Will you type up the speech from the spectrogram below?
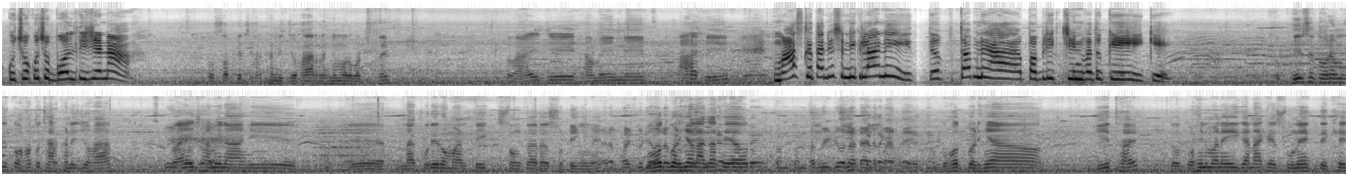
कुछ कुछ बोल दीजिए ना। तो सबके झारखंडी जोहार रही मोर बट से तो आए जे हमें ने आहे मास्क तनी से निकला नहीं तब तब ने पब्लिक चिन्ह तो के ही के। फिर से तोरे उनके कहा तो झारखंडी जोहार आए हमें ना ही नागपुरी रोमांटिक सॉन्ग कर शूटिंग में। बहुत बढ़िया लगा थे और बहुत बढ़िया गीत है। तो तोहिन मैंने ये गाना के सुने देखे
